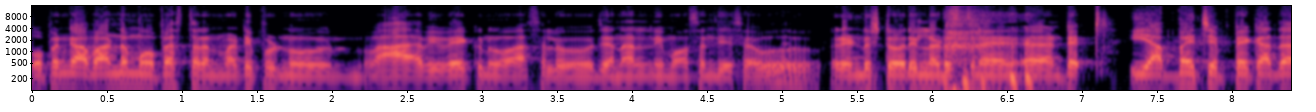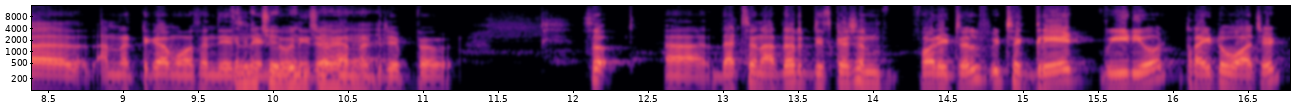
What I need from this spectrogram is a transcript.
ఓపెన్గా అబాండం మోపేస్తారు అనమాట ఇప్పుడు నువ్వు ఆ వివేక్ నువ్వు అసలు జనాల్ని మోసం చేసావు. రెండు స్టోరీలు నడుస్తున్నాయి. అంటే ఈ అబ్బాయి చెప్పే కదా అన్నట్టుగా మోసం చేసి రెండు నిజమే అన్నట్టు. చెప్పావు. So that's another discussion for itself it's a great video try to watch it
